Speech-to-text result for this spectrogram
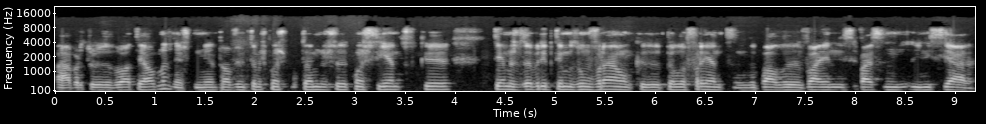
à abertura do hotel, mas neste momento, obviamente, estamos, estamos conscientes que temos de abrir, temos um verão que pela frente, no qual vai, vai se iniciar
